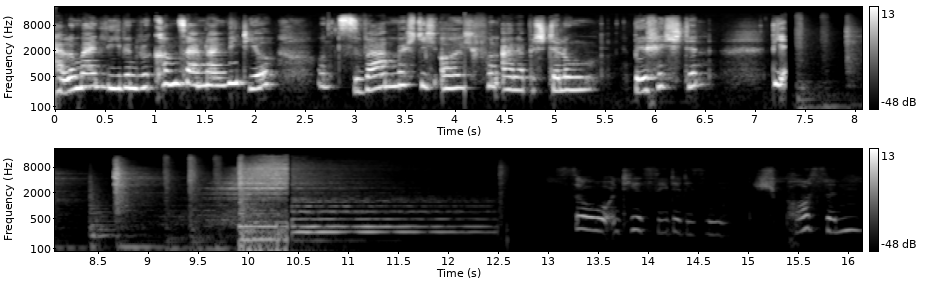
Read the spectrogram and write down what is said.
Hallo meine Lieben, willkommen zu einem neuen Video. Und zwar möchte ich euch von einer Bestellung berichten, die... So, und hier seht ihr diesen Sprossen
